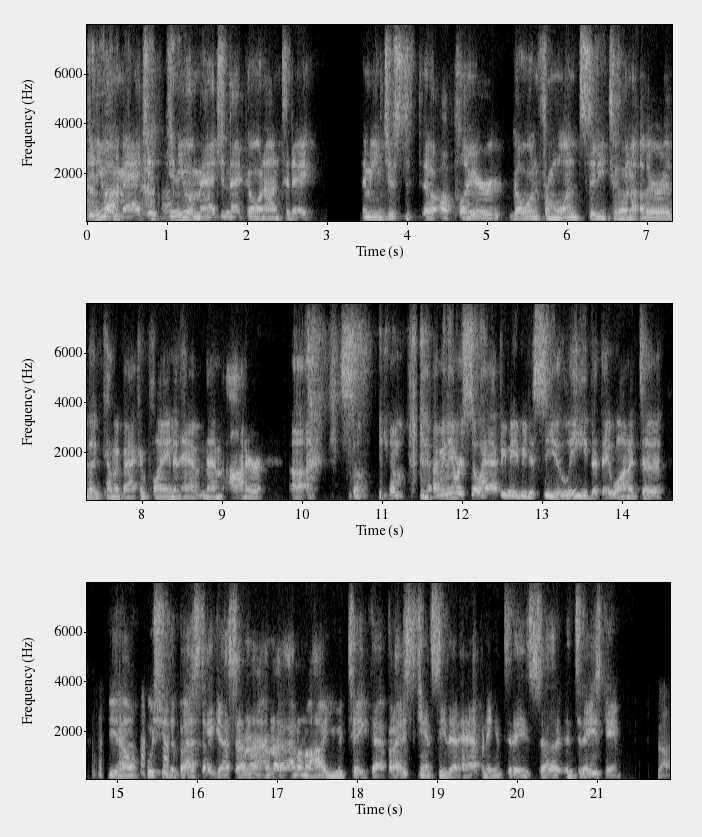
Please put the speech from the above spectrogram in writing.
can you imagine? Can you imagine that going on today? I mean, just a, a, player going from one city to another, then coming back and playing, and having them honor. Uh, so, you know, I mean, they were so happy maybe to see you leave that they wanted to you know, wish you the best. I guess I'm not. I'm not. I don't know how you would take that, but I just can't see that happening in today's uh, in today's game. No,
